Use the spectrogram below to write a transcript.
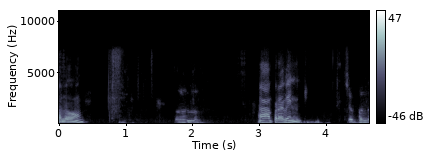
హలో? ప్రవీణ్. చెప్పండి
